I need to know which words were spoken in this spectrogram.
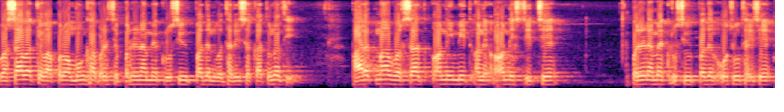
વસાવવા કે વાપરવા મોંઘા પડે છે. પરિણામે કૃષિ ઉત્પાદન વધારી શકાતું નથી. ભારતમાં વરસાદ અનિયમિત અને અનિશ્ચિત છે. પરિણામે કૃષિ ઉત્પાદન ઓછું થાય છે.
